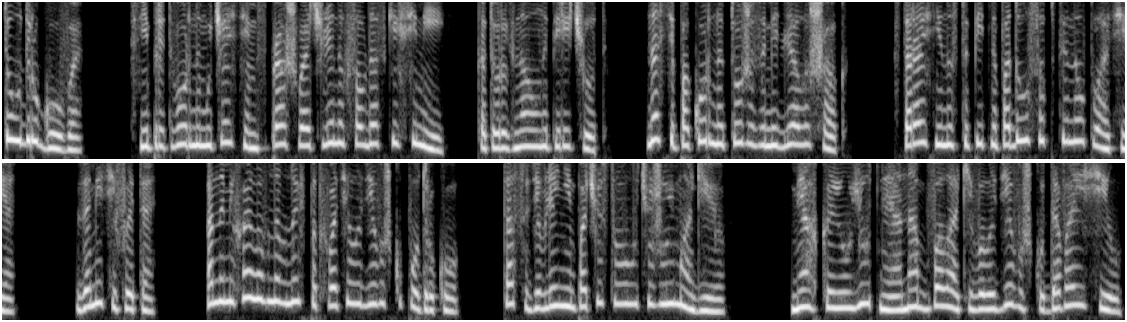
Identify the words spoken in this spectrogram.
то у другого, с непритворным участием спрашивая о членах солдатских семей, которых знала наперечет. Настя покорно тоже замедляла шаг, стараясь не наступить на подол собственного платья. Заметив это, Анна Михайловна вновь подхватила девушку под руку. Та с удивлением почувствовала чужую магию. Мягко и уютная она обволакивала девушку, давая сил.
